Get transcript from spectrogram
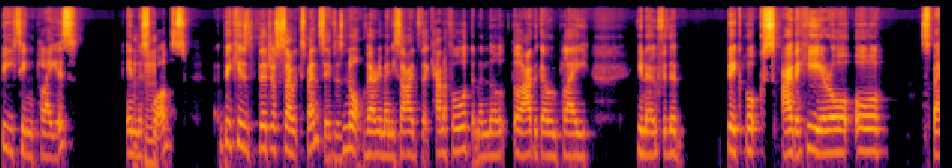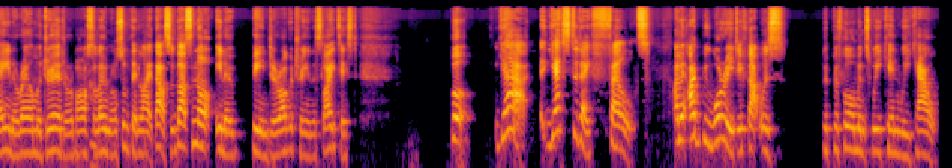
beating players in the mm-hmm. squads because they're just so expensive. There's not very many sides that can afford them, and they'll they'll either go and play, you know, for the big books either here or or Spain or Real Madrid or mm. Barcelona or something like that. So that's not you know being derogatory in the slightest. But yeah, yesterday felt. I mean, I'd be worried if that was the performance week in, week out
